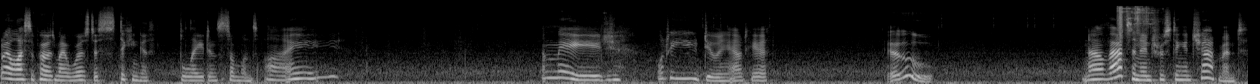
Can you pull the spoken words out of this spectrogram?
well, I suppose my worst is sticking a blade in someone's eye. A mage. What are you doing out here? Ooh. Now that's an interesting enchantment.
